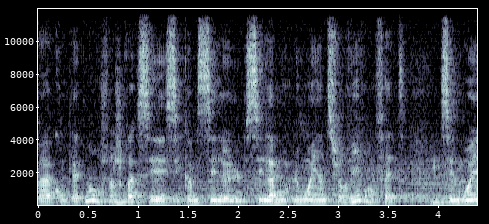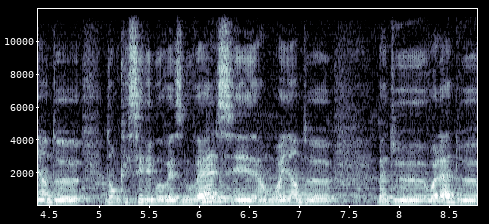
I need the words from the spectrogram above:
Bah, complètement, enfin, je mm. crois que c'est comme c'est le, le, moyen de survivre en fait. Mm. C'est le moyen d'encaisser les mauvaises nouvelles, c'est un moyen de, bah, de, voilà, de,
